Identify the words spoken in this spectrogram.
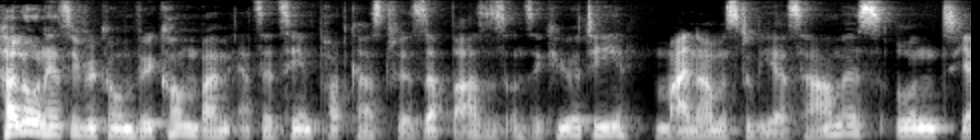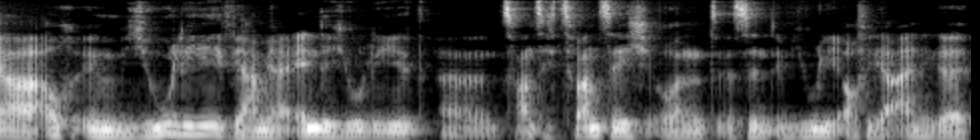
Hallo und herzlich willkommen. Willkommen beim RZ10 Podcast für SAP Basis und Security. Mein Name ist Tobias Harmes und ja, auch im Juli, wir haben ja Ende Juli äh, 2020 und es sind im Juli auch wieder einige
